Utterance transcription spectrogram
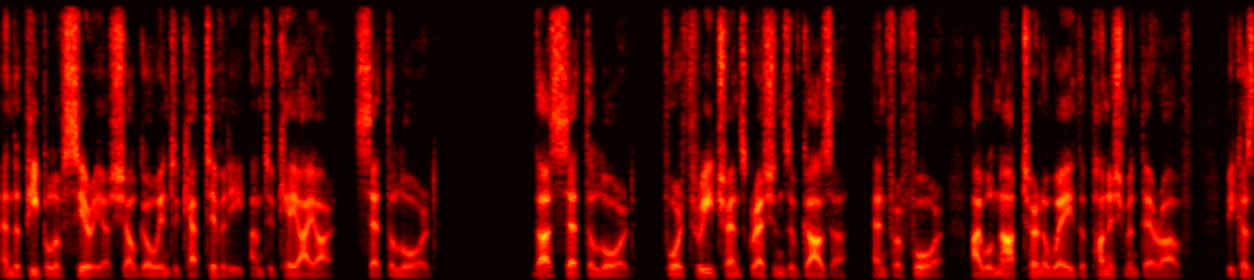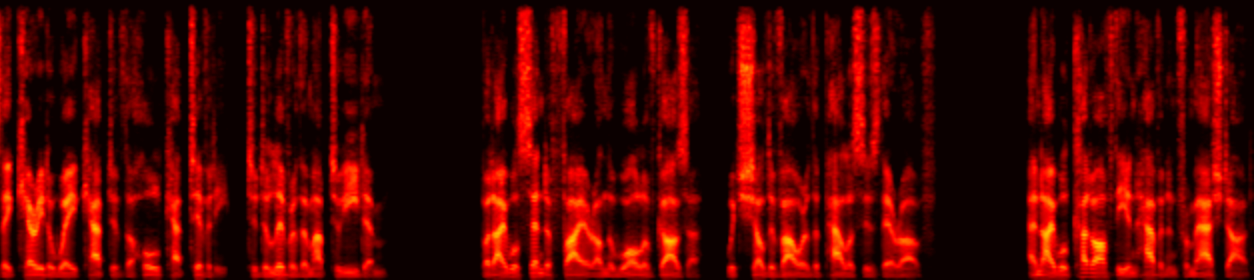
and the people of Syria shall go into captivity unto Kir, saith the Lord. Thus saith the Lord, for three transgressions of Gaza, and for four, I will not turn away the punishment thereof, because they carried away captive the whole captivity, to deliver them up to Edom. But I will send a fire on the wall of Gaza, which shall devour the palaces thereof. And I will cut off the inhabitant from Ashdod,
